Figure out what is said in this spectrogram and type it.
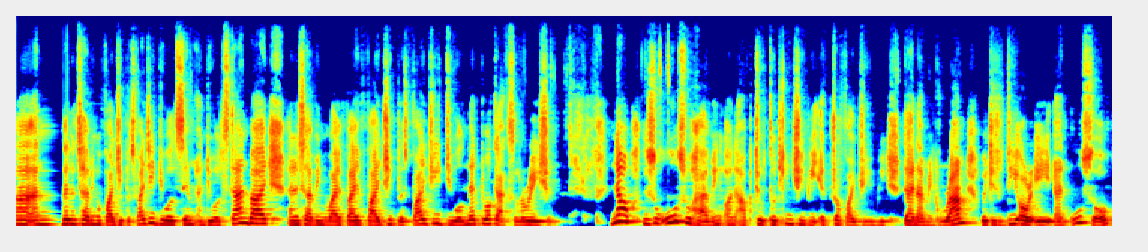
uh, and then it's having a 5G plus 5G dual SIM and dual standby, and it's having Wi-Fi 5G plus 5G dual network acceleration. Now, this is also having an up to 13GB extra 5GB dynamic RAM, which is DRA, and also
